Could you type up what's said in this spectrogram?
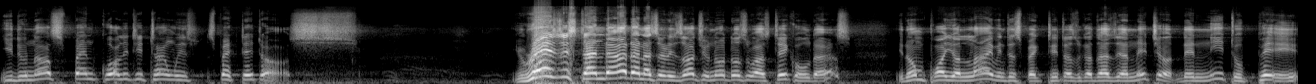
you do not spend quality time with spectators. You raise the standard, and as a result, you know those who are stakeholders. You don't pour your life into spectators because that's their nature. They need to pay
